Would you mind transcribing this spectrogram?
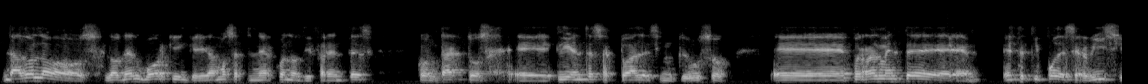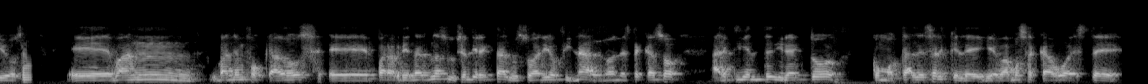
dado los, los networking que llegamos a tener con los diferentes contactos, eh, clientes actuales incluso, pues realmente este tipo de servicios eh, van, van enfocados eh, para brindar una solución directa al usuario final, ¿no? En este caso, al cliente directo como tal es el que le llevamos a cabo este,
